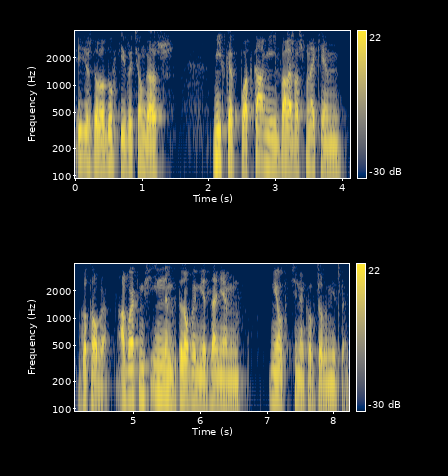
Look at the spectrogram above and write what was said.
idziesz do lodówki i wyciągasz miskę z płatkami, zalewasz mlekiem, gotowe. Albo jakimś innym zdrowym jedleniem, nie odcinek o zdrowym jedzeniu.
